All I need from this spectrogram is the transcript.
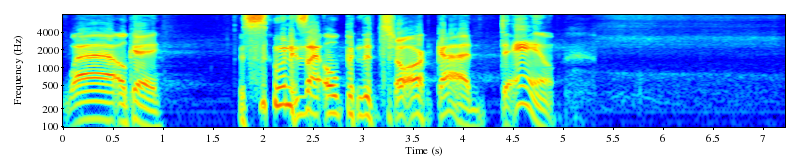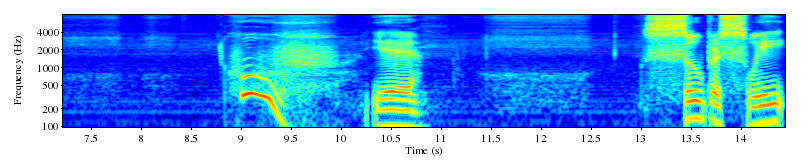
wow okay as soon as i open the jar god damn Whew. yeah super sweet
